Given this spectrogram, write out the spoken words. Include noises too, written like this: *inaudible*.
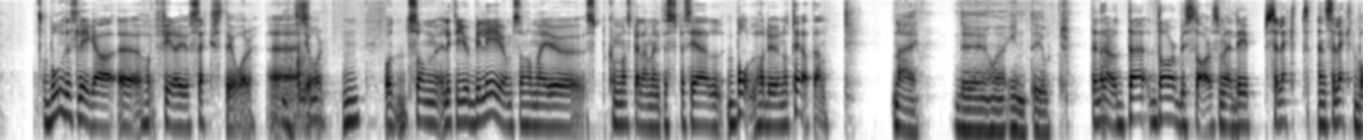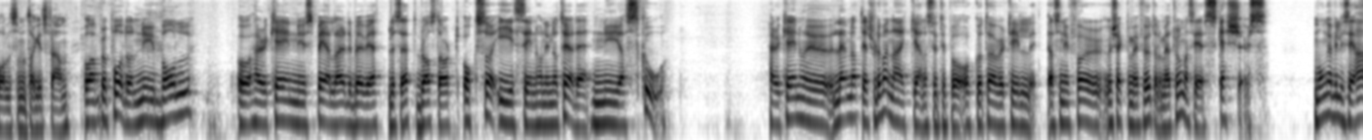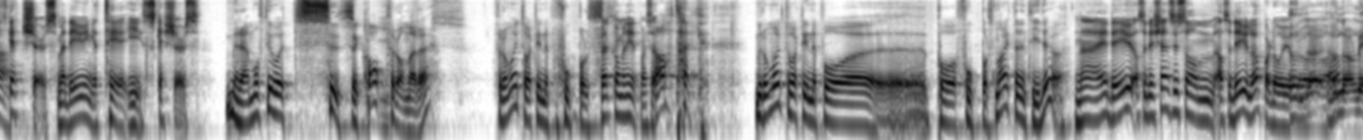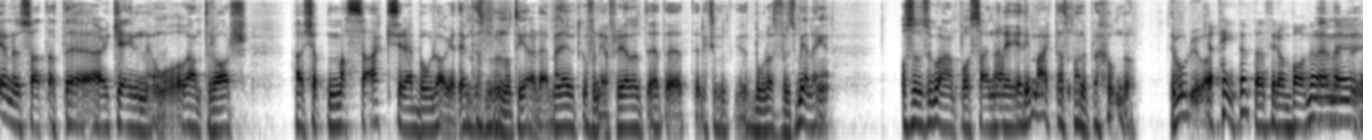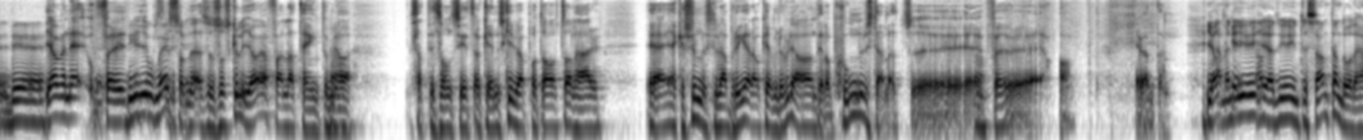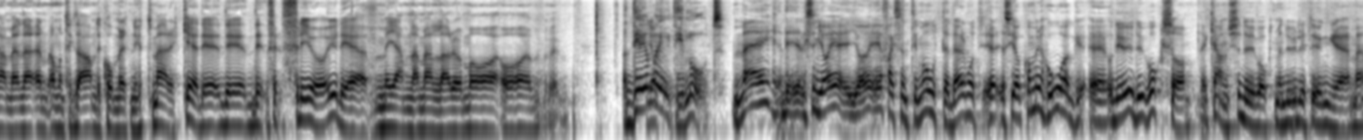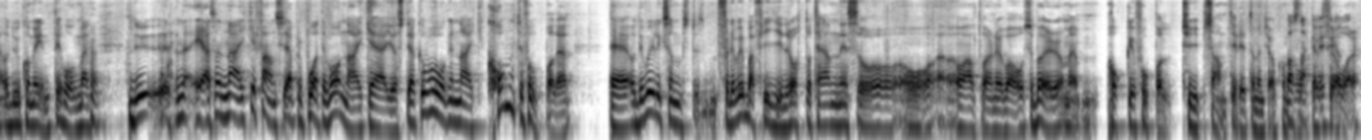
Bundesliga eh, firar ju 60 år eh, i år. Mm. Och som lite jubileum så har man ju, kommer man spela med en lite speciell boll. Har du noterat den? Nej, det har jag inte gjort. Den här då, Derby Star, som är, det är select, en select-boll som har tagits fram. Och apropå då, ny boll och Harry Kane, ny spelare, det blev 1 plus 1, bra start. Också i sin, har ni noterat det, nya sko. Harry Kane har ju lämnat, jag tror det var Nike han har suttit på, och gått över till, alltså ni får ursäkta mig för uttalet, men jag tror man säger Skechers. Många vill ju säga ah. Sketchers, men det är ju inget T i Skechers. Men det här måste ju vara ett superkap för dem, eller? För de har inte varit inne på fotbolls... Välkommen hit Marcel. Ja, tack. Men de har inte varit inne på, eh, på fotbollsmarknaden tidigare? Nej, det, är ju, alltså det känns ju som... Alltså det är ju löpardojor. Undrar, och... undrar om det är nu så att, att uh, Harry Kane och Entourage har köpt massa aktier i det här bolaget. Jag vet inte ens om de noterar det, men jag utgår från det. För det är ett, ett, ett, liksom ett, ett bolag som funnits med länge. Och så, så går han på och signar ja. det. Är det marknadsmanipulation då? Det borde ju vara. Jag tänkte inte ens i de banorna. Nej, men, det, ja, men för det är ju omöjligt. Som det, alltså, så skulle jag i alla fall ha tänkt om ja. jag satt i en sån sits. Okej, okay, nu skriver jag på ett avtal här. Eh, jag kanske skulle laborera. Okej, okay, men då vill jag ha en del optioner istället. Mm. För, ja, jag vet inte. Ja, men det, är ju, ja. det är ju intressant ändå det här med när, om man tycker att ah, det kommer ett nytt märke. Det, det, det, för, för det gör ju det med jämna mellanrum. Och, och det är man jag, inte emot. Nej, det är liksom, jag, är, jag är faktiskt inte emot det. Däremot, alltså jag kommer ihåg, eh, och det är ju du också, kanske du också, men du är lite yngre men, och du kommer inte ihåg. Men *laughs* du, eh, alltså Nike fanns ju, apropå att det var Nike här just, jag kommer ihåg när Nike kom till fotbollen. Eh, och det var ju liksom, för det var ju bara friidrott och tennis och, och, och, allt vad det nu var. Och så började de med hockey och fotboll typ samtidigt. Om inte jag kommer vad snackar vi för år?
